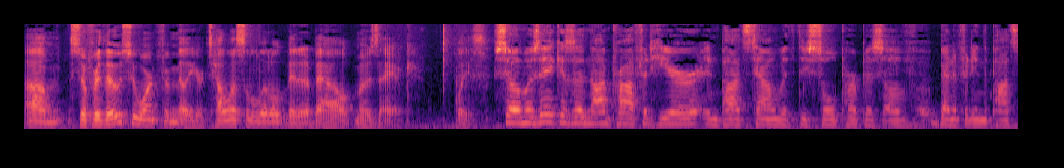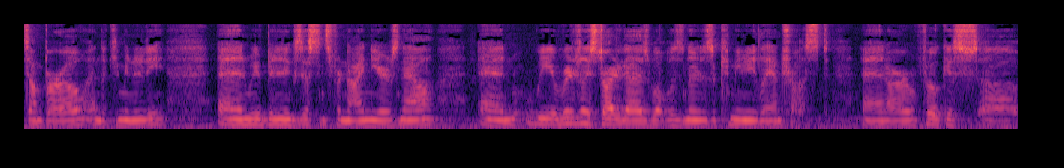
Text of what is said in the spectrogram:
Um, so, for those who aren't familiar, tell us a little bit about Mosaic, please. So, Mosaic is a nonprofit here in Pottstown with the sole purpose of benefiting the Pottstown borough and the community. And we've been in existence for nine years now. And we originally started as what was known as a community land trust. And our focus uh,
